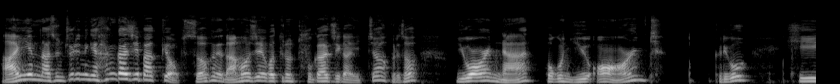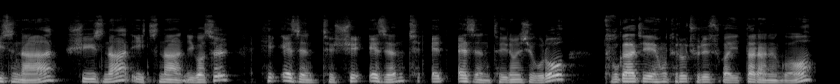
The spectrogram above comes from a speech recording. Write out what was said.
I am not은 줄이는 게 한 가지밖에 없어. 근데 나머지의 것들은 두 가지가 있죠. 그래서 you are not 혹은 you aren't 그리고 he's not, she's not, it's not 이것을 he isn't, she isn't, it isn't 이런 식으로 두 가지의 형태로 줄일 수가 있다라는 거.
